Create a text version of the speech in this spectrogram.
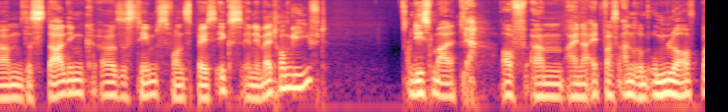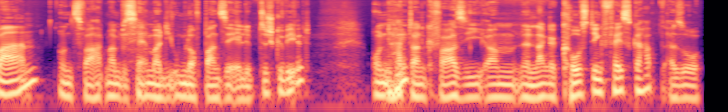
ähm, des Starlink-Systems von SpaceX in den Weltraum gehievt. Diesmal Ja. auf ähm, einer etwas anderen Umlaufbahn. Und zwar hat man bisher immer die Umlaufbahn sehr elliptisch gewählt und hat dann quasi ähm, eine lange Coasting Phase gehabt. Also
